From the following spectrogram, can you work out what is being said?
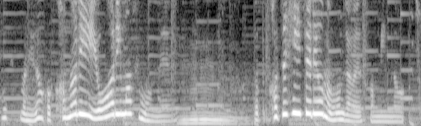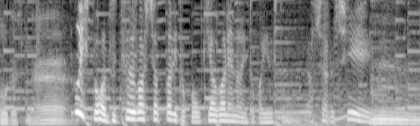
確かになんかかなり弱りますもんね。うん。だって風邪ひいてるようなもんじゃないですかみんな。そうですね。強い人は頭痛がしちゃったりとか起き上がれないとかいう人もいらっしゃるし、うん。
